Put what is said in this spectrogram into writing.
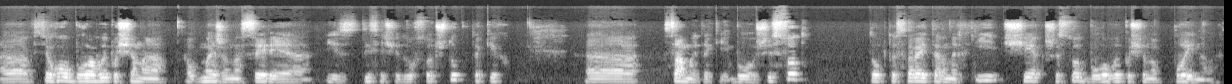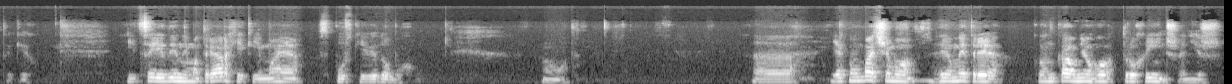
Е, всього була випущена обмежена серія із 1200 штук. Таких е, саме таких було 600, тобто серейтерних, і ще 600 було випущено плейнових таких. І це єдиний матріарх, який має спуски від обуху. От. Як ми бачимо, геометрія клинка в нього трохи інша, ніж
